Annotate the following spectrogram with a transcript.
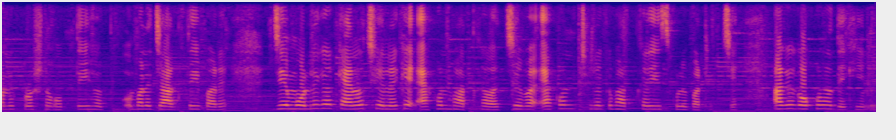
অনেক প্রশ্ন করতেই মানে জাগতেই পারে। যে মল্লিকা, কেন ছেলেকে এখন ভাত খাওয়াচ্ছে বা এখন ছেলেকে ভাত খাইয়ে স্কুলে পাঠাচ্ছে, আগে কখনো দেখিনি।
